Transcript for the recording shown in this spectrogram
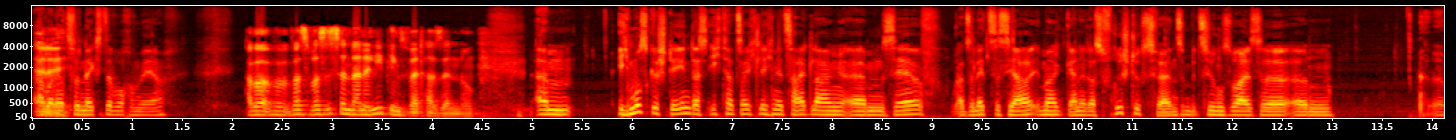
aber äh, dazu nächste Woche mehr. Aber was, was ist denn deine Lieblingswettersendung? Ähm, ich muss gestehen, dass ich tatsächlich eine Zeit lang ähm, sehr, also letztes Jahr immer gerne das Frühstücksfernsehen beziehungsweise ähm, äh,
